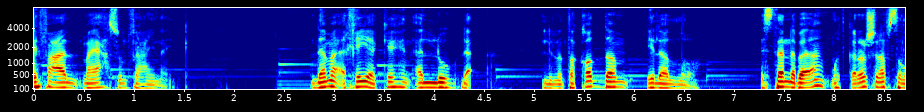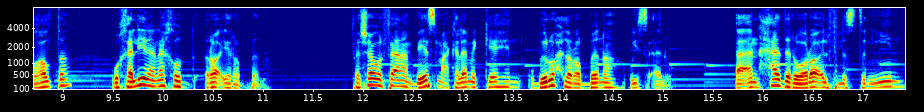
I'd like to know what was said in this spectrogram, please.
افعل ما يحسن في عينيك. إنما أخي الكاهن قال له لا لنتقدم إلى الله. استنى بقى ما تكررش نفس الغلطة وخلينا ناخد رأي ربنا. فشاول فعلا بيسمع كلام الكاهن وبيروح لربنا ويسأله أأنحدر وراء الفلسطينيين؟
